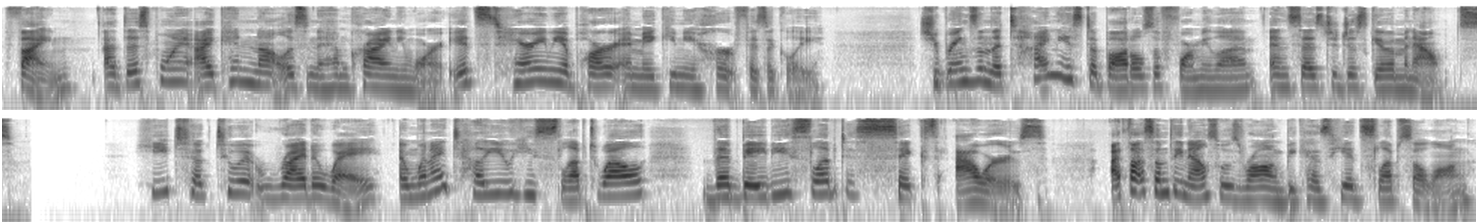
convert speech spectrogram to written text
Fine. At this point, I cannot listen to him cry anymore. It's tearing me apart and making me hurt physically. She brings him the tiniest of bottles of formula and says to just give him an ounce. He took to it right away, and when I tell you he slept well, the baby slept six hours. I thought something else was wrong because he had slept so long.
